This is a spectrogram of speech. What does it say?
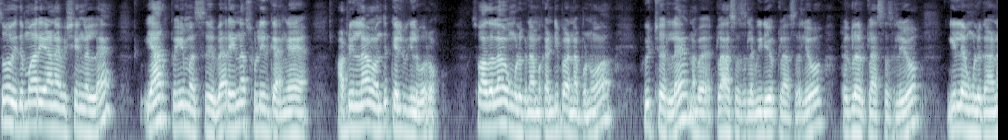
ஸோ இது மாதிரியான விஷயங்களில் யார் ஃபேமஸ்ஸு வேறு என்ன சொல்லியிருக்காங்க அப்படின்லாம் வந்து கேள்விகள் வரும். ஸோ அதெல்லாம் உங்களுக்கு நம்ம கண்டிப்பாக என்ன பண்ணுவோம்? ஃப்யூச்சரில் நம்ம கிளாஸஸில் வீடியோ கிளாஸ்லையோ ரெகுலர் கிளாஸஸ்லையோ இல்லை உங்களுக்கான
